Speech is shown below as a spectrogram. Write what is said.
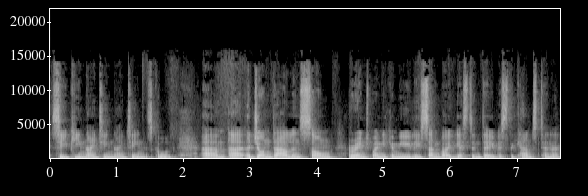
CP 1919, it's called. Um, uh, a John Dowland song arranged by Nico Muhly, sung by Iestyn Davies, the countertenor.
